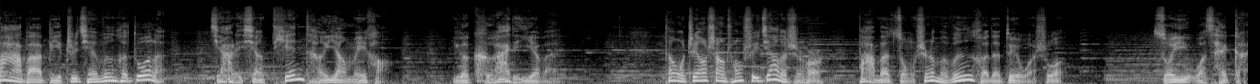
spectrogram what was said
爸爸比之前温和多了，家里像天堂一样美好。一个可爱的夜晚，当我正要上床睡觉的时候，爸爸总是那么温和地对我说，所以我才敢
